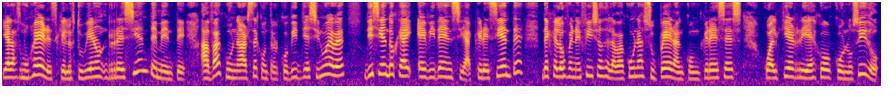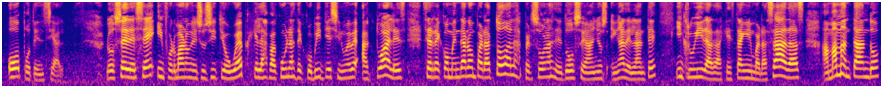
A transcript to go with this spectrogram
y a las mujeres que lo estuvieron recientemente a vacunarse contra el COVID-19, diciendo que hay evidencia creciente de que los beneficios de la vacuna superan con cualquier riesgo conocido o potencial. Los CDC informaron en su sitio web que las vacunas de COVID-19 actuales se recomendaron para todas las personas de 12 años en adelante, incluidas las que están embarazadas, amamantando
